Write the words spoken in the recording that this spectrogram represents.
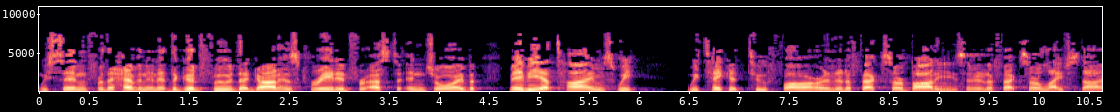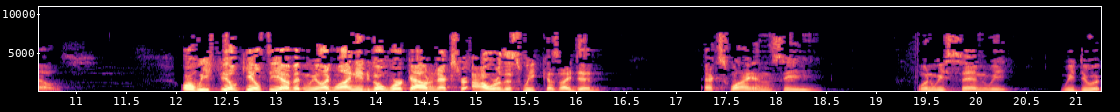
We sin for the heaven in it, the good food that God has created for us to enjoy, but maybe at times we, we take it too far and it affects our bodies and it affects our lifestyles. Or we feel guilty of it and we're like, well, I need to go work out an extra hour this week because I did X, Y, and Z. When we sin, we we do it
